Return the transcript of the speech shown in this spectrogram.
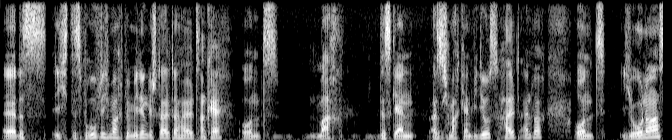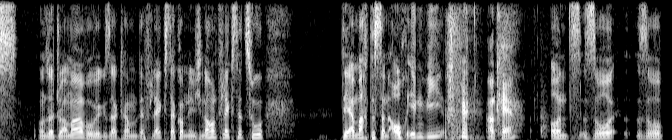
äh, dass ich das beruflich mache, ich bin Mediengestalter halt Okay. und mache das gern, also ich mache gern Videos halt einfach. Und Jonas, unser Drummer, wo wir gesagt haben, der Flex, da kommt nämlich noch ein Flex dazu, der macht es dann auch irgendwie. Okay. Und so, so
